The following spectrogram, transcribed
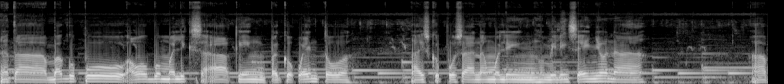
At ah, bago po ako bumalik sa aking pagkukwento, nais ko po sanang muling humiling sa inyo na ah,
